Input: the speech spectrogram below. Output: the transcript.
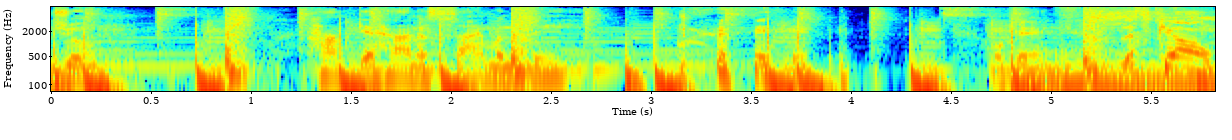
영준 함께하는 사이먼 리. 오케이, let's go.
